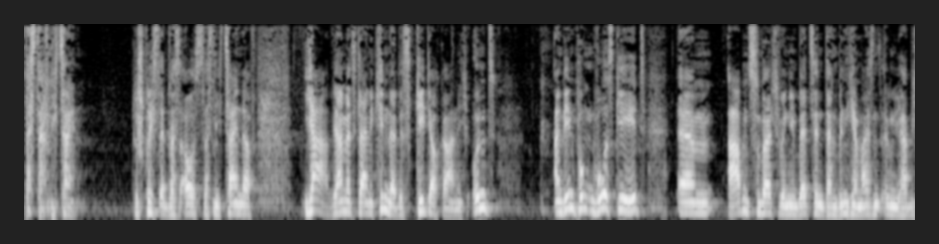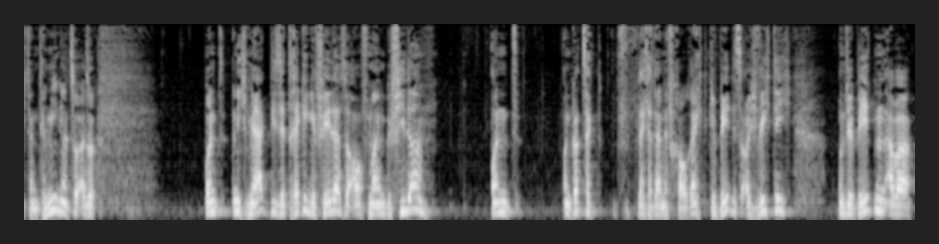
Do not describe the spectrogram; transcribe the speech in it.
das darf nicht sein. Du sprichst etwas aus, das nicht sein darf. Ja, wir haben jetzt kleine Kinder, das geht ja auch gar nicht. Und an den Punkten, wo es geht, ähm, abends zum Beispiel, wenn die im Bett sind, dann bin ich ja meistens irgendwie, habe ich dann Termine und so. Also und ich merke diese dreckige Feder so auf meinem Gefieder und und Gott sagt, vielleicht hat deine Frau recht. Gebet ist euch wichtig und wir beten, aber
